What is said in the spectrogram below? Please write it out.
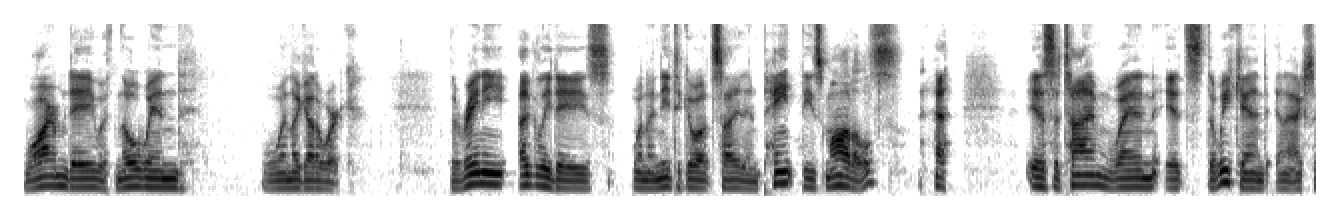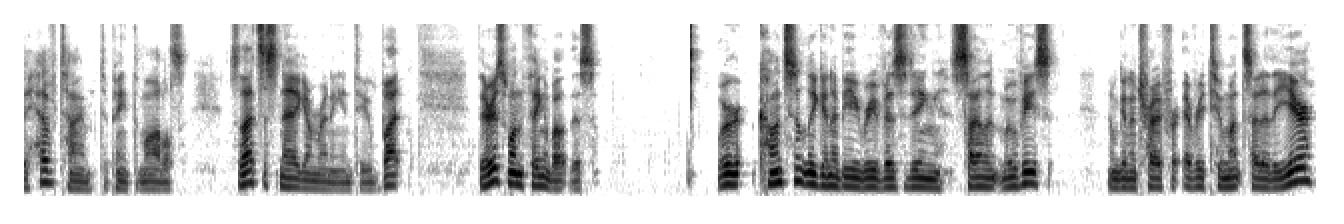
warm day with no wind when I gotta work. The rainy, ugly days when I need to go outside and paint these models is a time when it's the weekend and I actually have time to paint the models. So that's a snag I'm running into. But there is one thing about this. We're constantly going to be revisiting silent movies. I'm going to try for every two months out of the year.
